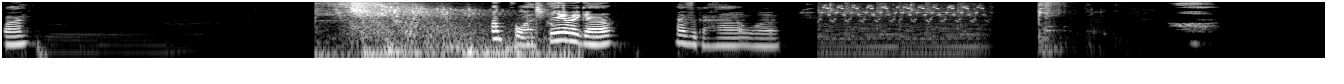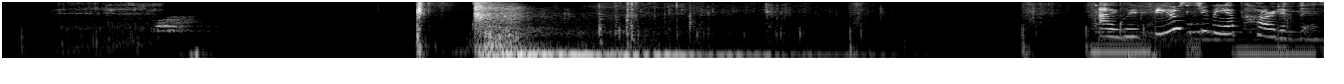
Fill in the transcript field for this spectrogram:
One. Oh boy, there we go. I forgot how it worked. I refuse to be a part of this.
